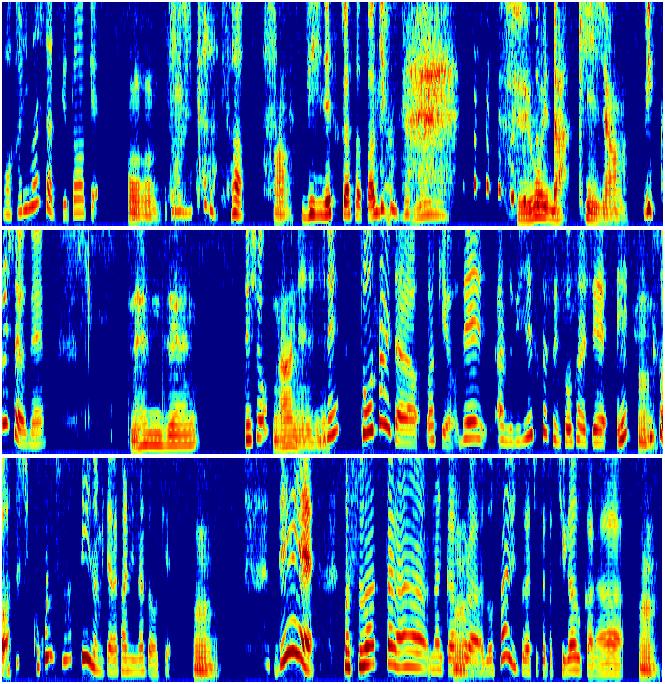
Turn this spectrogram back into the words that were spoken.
わかりましたって言ったわけ。うんうんそしたらさ、うんビジネスクラスだったんだよね。すごいラッキーじゃんびっくりしたよね。全然でしょ？何？でね、通されたわけよ。で、あのビジネスクラスに通されて、え、うん嘘、私ここに座っていいのみたいな感じになったわけ。うんで、まあ、座ったらなんかうんほら、あのサービスがちょっとやっぱ違うからうん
